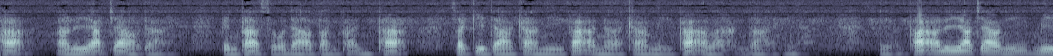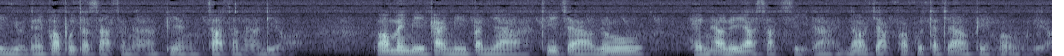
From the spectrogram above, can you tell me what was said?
พระอริยเจ้าได้ เป็นพระโสดาบันพันพระสกิดาคามีพระอนาคามีพระอรหันต์ได้ พระอริยเจ้านี้มีอยู่ในพระพุทธศาสนาเพียงศาสนาเดียว เพราะไม่มีใครมีปัญญาที่จะรู้เห็นอริยสัจสี่ได้ นอกจากพระพุทธเจ้าเพียงพระองค์เดียว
